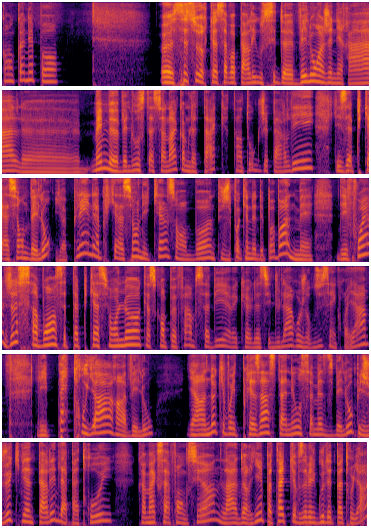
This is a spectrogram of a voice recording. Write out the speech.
qu'on ne connaît pas. Euh, c'est sûr que ça va parler aussi de vélo en général, euh, même vélo stationnaire comme le TAC, tantôt que j'ai parlé, les applications de vélo. Il y a plein d'applications, lesquelles sont bonnes. Puis je ne dis pas qu'il y en a pas bonnes, mais des fois, juste savoir cette application-là, qu'est-ce qu'on peut faire, vous savez, avec euh, le cellulaire aujourd'hui, c'est incroyable. Les patrouilleurs en vélo. Il y en a qui vont être présents cette année au sommet du vélo, puis je veux qu'ils viennent parler de la patrouille, comment ça fonctionne, l'air de rien. Peut-être que vous avez le goût d'être patrouilleur.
